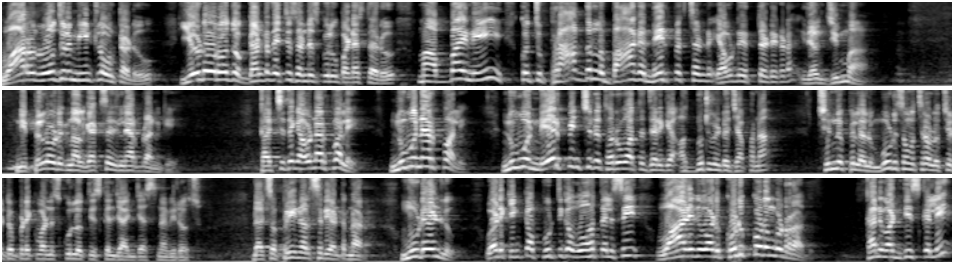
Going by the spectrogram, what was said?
వారం రోజులు మీ ఇంట్లో ఉంటాడు ఏడో రోజు ఒక గంట తెచ్చి సండే స్కూల్కి పడేస్తారు. మా అబ్బాయిని కొంచెం ప్రార్థనలు బాగా నేర్పించండి. ఎవడు నేర్పుతాడు ఇక్కడ? ఇదేం జిమ్మా? నీ పిల్లోడికి నాలుగు ఎక్సర్సైజ్ నేర్పడానికి. ఖచ్చితంగా ఎవడు నేర్పాలి? నువ్వు నేర్పాలి. నువ్వు నేర్పించిన తరువాత జరిగే అద్భుతం ఏంటో చెప్పనా? చిన్న పిల్లలు మూడు సంవత్సరాలు వచ్చేటప్పటికి వాళ్ళని స్కూల్లో తీసుకెళ్ళి జాయిన్ చేస్తున్నాం ఈరోజు. దట్స్ ప్రీ నర్సరీ అంటున్నారు. మూడేండ్లు వాడికి ఇంకా పూర్తిగా ఊహ తెలిసి వాడిది వాడు కొడుక్కోవడం కూడా రాదు. కానీ వాడిని తీసుకెళ్ళి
